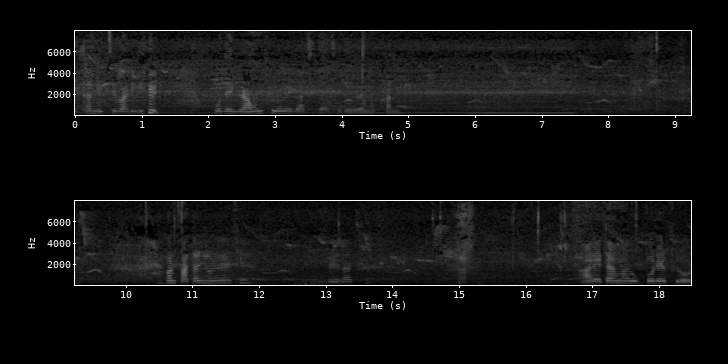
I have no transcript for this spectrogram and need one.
এটা নিচে বাড়ি। ওদের গ্রাউন্ড ফ্লোরে গাছটা আছে দেখবেন ওখানে? এখন পাতা ঝরে গেছে, বেল আছে। আর এটা আমার উপরের ফ্লোর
